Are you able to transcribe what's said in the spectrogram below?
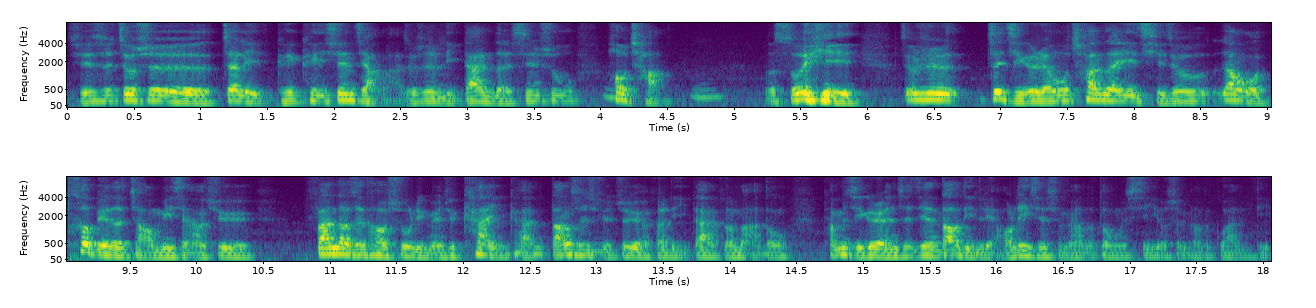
其实就是这里可以可以先讲了，就是李诞的新书《后场》。嗯，所以就是这几个人物串在一起，就让我特别的着迷，想要去。翻到这套书里面去看一看，当时许志远和李诞和马东他们几个人之间到底聊了一些什么样的东西，有什么样的观点？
